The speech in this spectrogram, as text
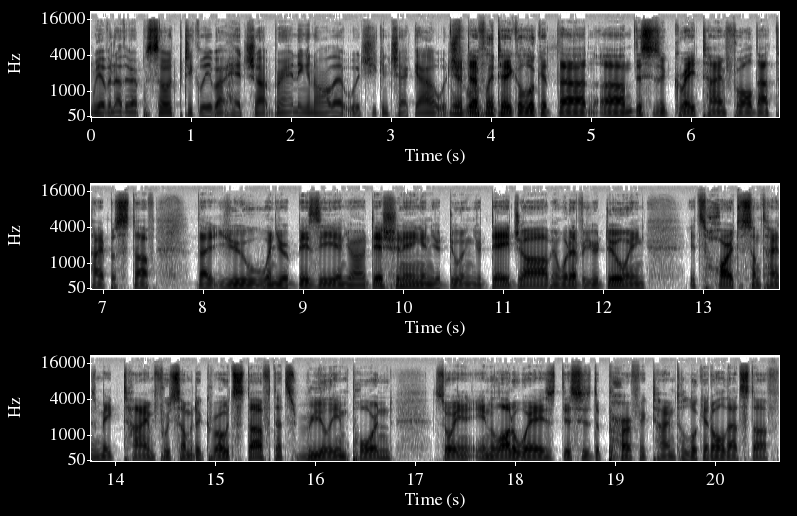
we have another episode, particularly about headshot branding and all that, which you can check out. Which yeah, will- definitely take a look at that. Um, this is a great time for all that type of stuff that you, when you're busy and you're auditioning and you're doing your day job and whatever you're doing, it's hard to sometimes make time for some of the growth stuff that's really important. So in, in a lot of ways, this is the perfect time to look at all that stuff.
